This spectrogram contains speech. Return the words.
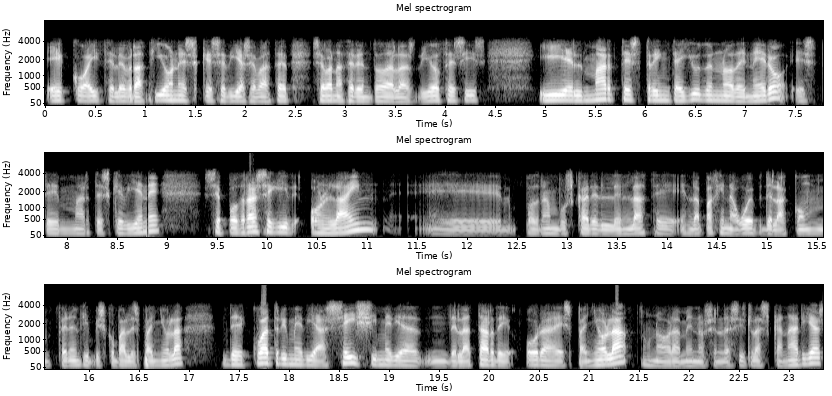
eco, hay celebraciones que ese día se va a hacer, se van a hacer en todas las diócesis y el martes 31 de enero, este martes que viene, se podrá seguir online eh, podrán buscar el enlace en la página web de la Conferencia Episcopal Española de cuatro y media a seis y media de la tarde hora española, una hora menos en las Islas Canarias.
